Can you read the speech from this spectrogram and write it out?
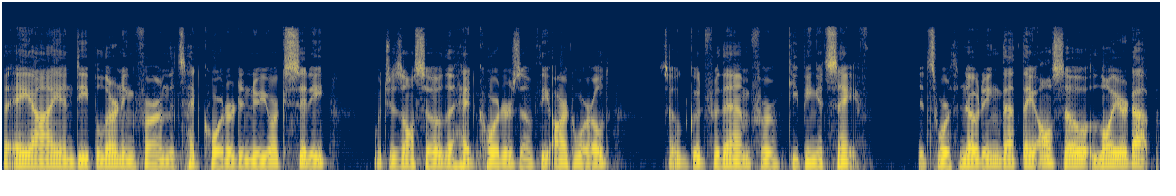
the AI and deep learning firm that's headquartered in New York City which is also the headquarters of the art world, so good for them for keeping it safe. It's worth noting that they also lawyered up.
